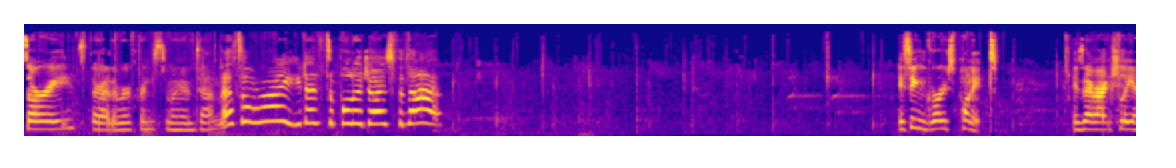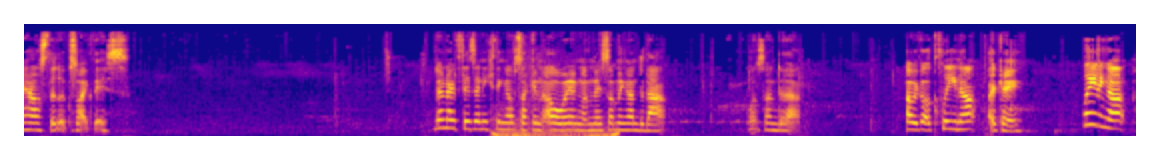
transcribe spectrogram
Sorry to throw out the reference to my hometown. That's alright, you don't have to apologise for that. It's in Grosse Pointe. Is there actually a house that looks like this? I don't know if there's anything else I can- oh hang on, there's something under that. What's under that? Oh, we gotta clean up? Okay. Cleaning up.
